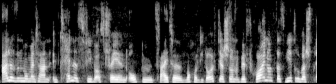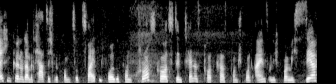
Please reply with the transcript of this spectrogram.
Alle sind momentan im Tennis-Fieber Australian Open, zweite Woche, die läuft ja schon. Und wir freuen uns, dass wir darüber sprechen können. Und damit herzlich willkommen zur zweiten Folge von Crosscourt, dem Tennis-Podcast von Sport 1. Und ich freue mich sehr,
